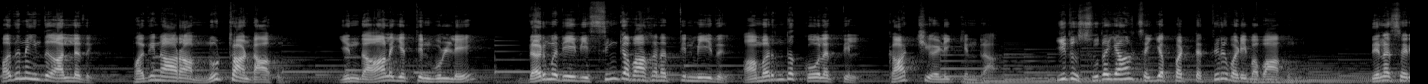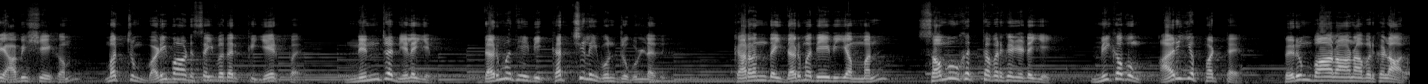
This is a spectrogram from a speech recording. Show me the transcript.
பதினைந்து அல்லது பதினாறாம் நூற்றாண்டாகும். இந்த ஆலயத்தின் உள்ளே தர்மதேவி சிங்க வாகனத்தின் மீது அமர்ந்த கோலத்தில் காட்சி அளிக்கின்றார். இது சுதையால் செய்யப்பட்ட திருவடிவமாகும். தினசரி அபிஷேகம் மற்றும் வழிபாடு செய்வதற்கு ஏற்ப நின்ற நிலையில் தர்மதேவி கற்சிலை ஒன்று உள்ளது. கரந்தை தர்மதேவி அம்மன் சமூகத்தவர்களிடையே மிகவும் அறியப்பட்ட பெரும்பாலானவர்களால்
